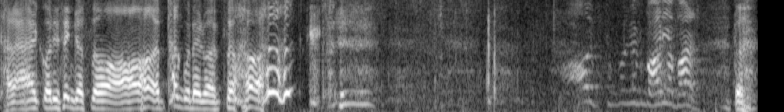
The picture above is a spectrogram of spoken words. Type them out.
자랑할 거리 생겼어. 어, 타고 내려왔어. 아, 여기 말이야, 말.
